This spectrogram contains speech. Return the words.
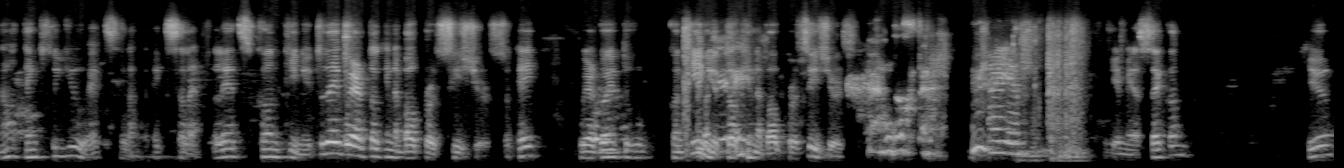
No, thanks to you. Excellent, excellent. Let's continue. Today we are talking about procedures, okay? We are going to continue talking about procedures. Give me a second. Thank you.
